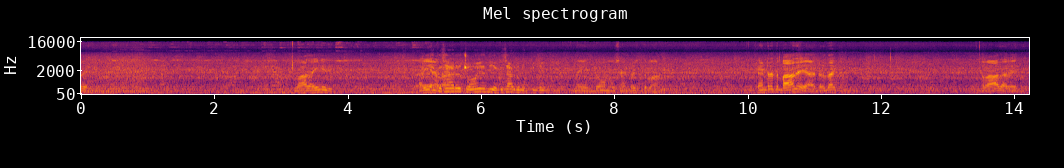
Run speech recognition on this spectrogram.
دے آواز آئی نہیں دی آئی ہے ایک تو چون جاتی ایک سائڈ تو نپی جاتی نہیں دونوں سینٹر چ دبا سینٹر دبا دے یار ڈردا کیوں آواز آوے تے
